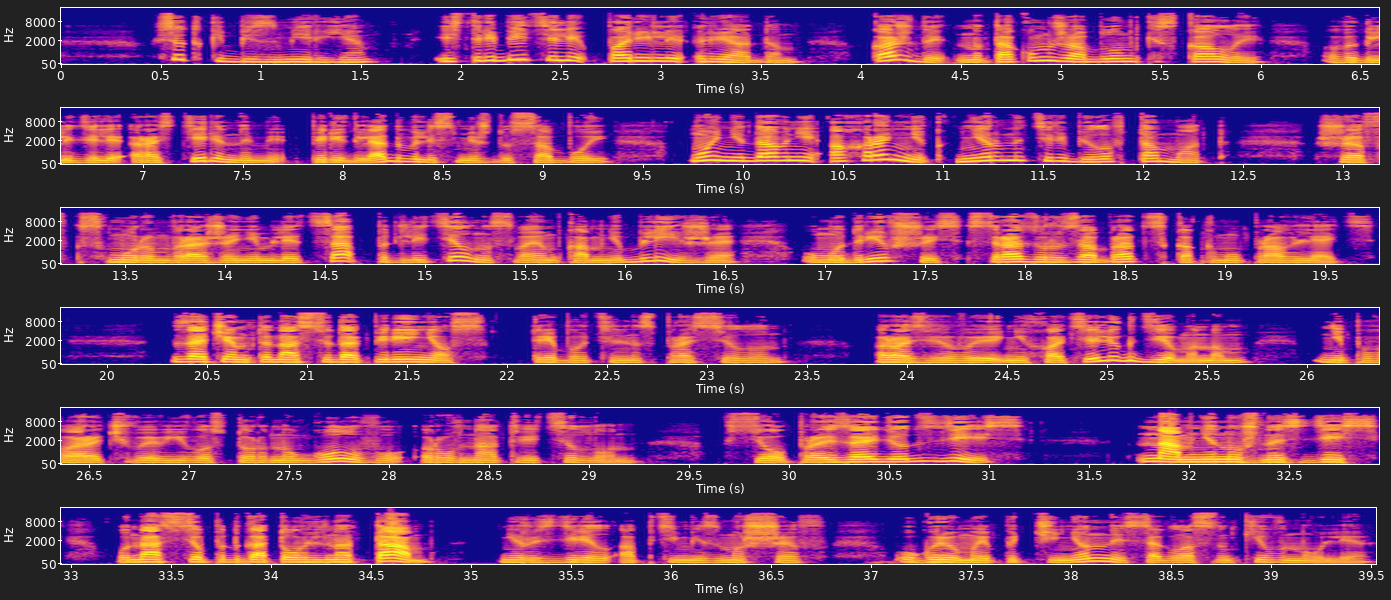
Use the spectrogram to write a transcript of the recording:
«Все-таки безмирье. Истребители парили рядом, каждый на таком же обломке скалы, выглядели растерянными, переглядывались между собой. Мой недавний охранник нервно теребил автомат. Шеф с хмурым выражением лица подлетел на своем камне ближе, умудрившись сразу разобраться, как им управлять. «Зачем ты нас сюда перенес?» – требовательно спросил он. «Разве вы не хотели к демонам?» Не поворачивая в его сторону голову, ровно ответил он. «Все произойдет здесь». «Нам не нужно здесь. У нас все подготовлено там», — не разделил оптимизма шеф. Угрюмые подчиненные согласно кивнули.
